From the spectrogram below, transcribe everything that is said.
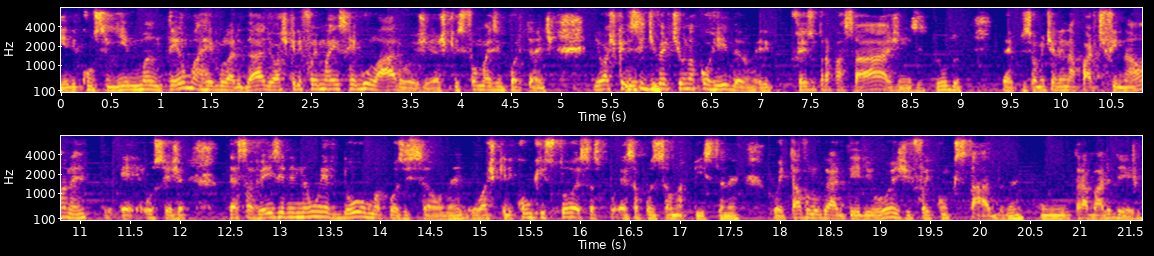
e ele conseguir manter uma regularidade, eu acho que ele foi mais regular hoje. Acho que isso foi o mais importante. E eu acho que ele se Uhum. divertiu na corrida. Ele fez ultrapassagens e tudo, é, principalmente ali na parte final, né? É, ou seja, dessa vez ele não herdou uma posição, né? Eu acho que ele conquistou essas, essa posição na pista, né? O oitavo lugar dele hoje foi conquistado, né? Com o trabalho dele.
